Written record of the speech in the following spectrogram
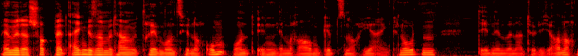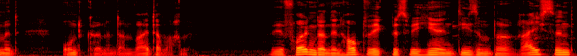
Wenn wir das Shockpad eingesammelt haben, drehen wir uns hier noch um und in dem Raum gibt es noch hier einen Knoten. Den nehmen wir natürlich auch noch mit und können dann weitermachen. Wir folgen dann den Hauptweg, bis wir hier in diesem Bereich sind,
